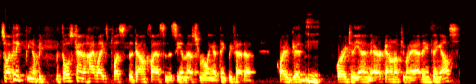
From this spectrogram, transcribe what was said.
So I think you know with those kind of highlights plus the down class and the CMS ruling, I think we've had a quite a good mm. story to the end. Eric, I don't know if you want to add anything else.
